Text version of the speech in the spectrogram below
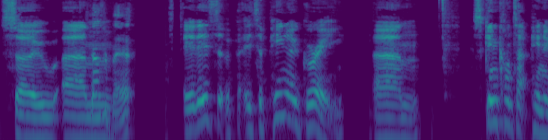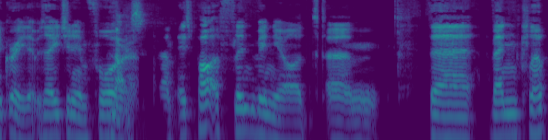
So um, a bit. it is. It's a Pinot Gris, um, skin contact Pinot Gris that was aged in Amphora. Nice. Um, it's part of Flint Vineyard, um, their Ven Club.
